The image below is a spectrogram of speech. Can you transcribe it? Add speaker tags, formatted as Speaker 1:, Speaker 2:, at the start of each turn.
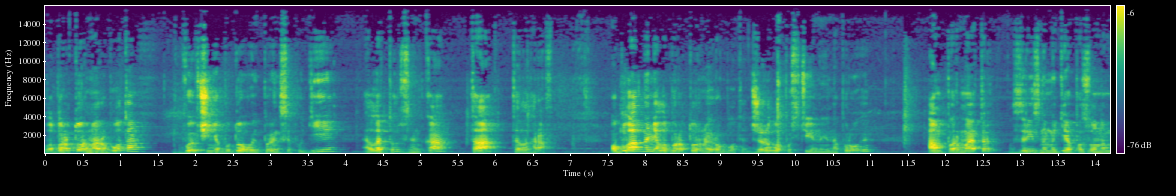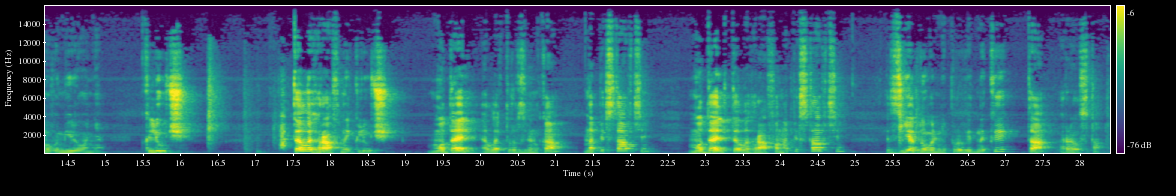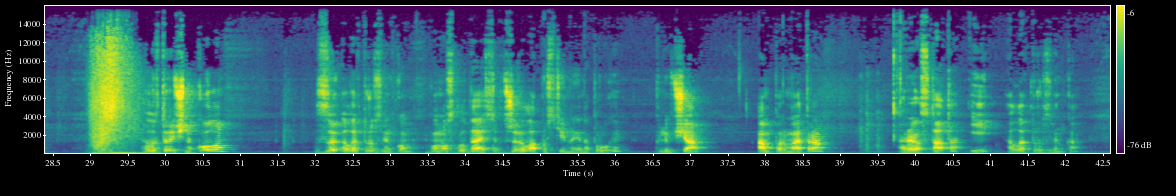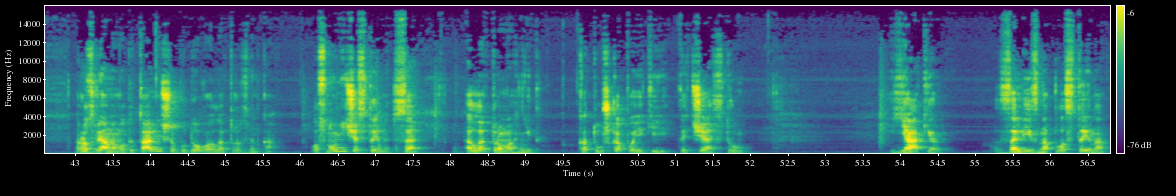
Speaker 1: Лабораторна робота, вивчення будови і принципу дії, електродзвінка та телеграфа. Обладнання лабораторної роботи, джерело постійної напруги, амперметр з різними діапазонами вимірювання, ключ, телеграфний ключ, модель електродзвінка на підставці, модель телеграфа на підставці, з'єднувальні провідники та реостат. Електричне коло з електродзвінком. Воно складається з джерела постійної напруги, ключа, амперметра, реостата і електродзвінка. Розглянемо детальніше будову електродзвінка. Основні частини це електромагніт, катушка, по якій тече струм, якір, залізна пластина,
